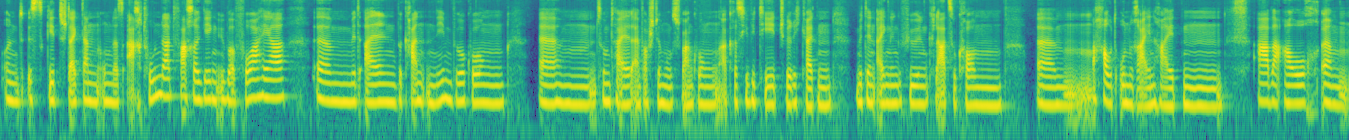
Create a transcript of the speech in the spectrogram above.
und es geht, steigt dann um das 800-fache gegenüber vorher ähm, mit allen bekannten Nebenwirkungen. ähm, zum Teil einfach Stimmungsschwankungen, Aggressivität, Schwierigkeiten mit den eigenen Gefühlen klarzukommen, ähm, Hautunreinheiten, aber auch ähm,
